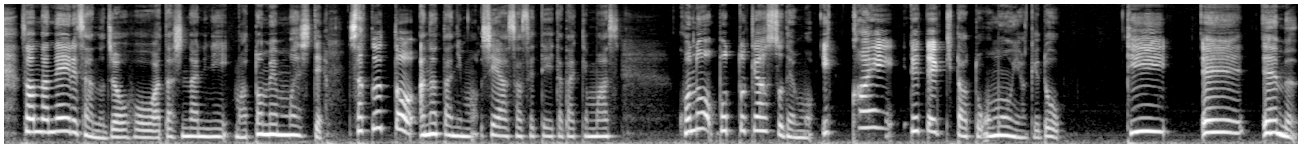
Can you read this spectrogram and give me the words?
そんなネイルさんの情報を私なりにまとめましてサクッとあなたにもシェアさせていただきます。このポッドキャストでも一回出てきたと思うんやけど TAM っ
